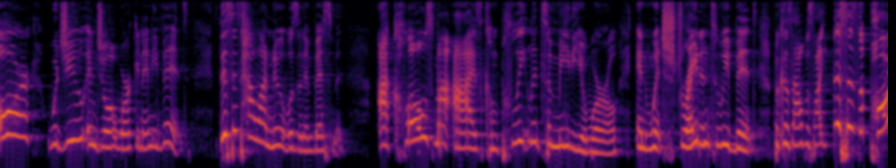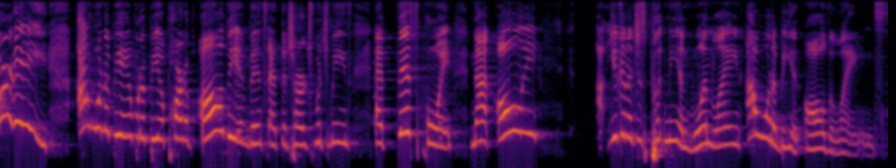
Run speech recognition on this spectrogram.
or would you enjoy working in events? This is how I knew it was an investment. I closed my eyes completely to media world and went straight into events because I was like, this is a party. I want to be able to be a part of all the events at the church, which means at this point, not only uh, you're going to just put me in one lane, I want to be in all the lanes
